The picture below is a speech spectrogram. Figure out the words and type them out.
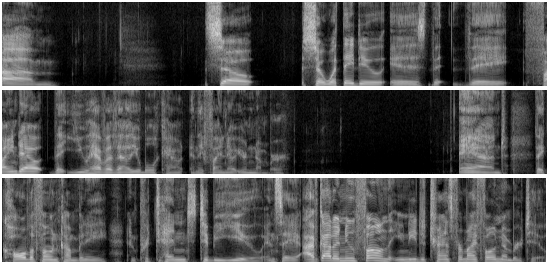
Um, so, so what they do is that they find out that you have a valuable account and they find out your number. And they call the phone company and pretend to be you and say, I've got a new phone that you need to transfer my phone number to.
